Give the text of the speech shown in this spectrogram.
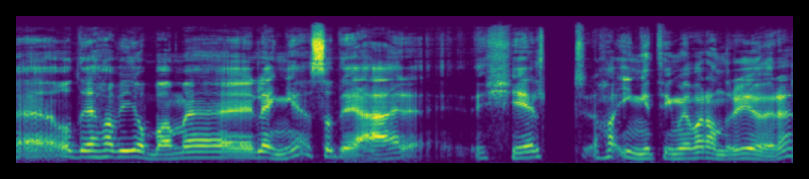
Eh, og det har vi jobba med lenge, så det er helt Har ingenting med hverandre å gjøre.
